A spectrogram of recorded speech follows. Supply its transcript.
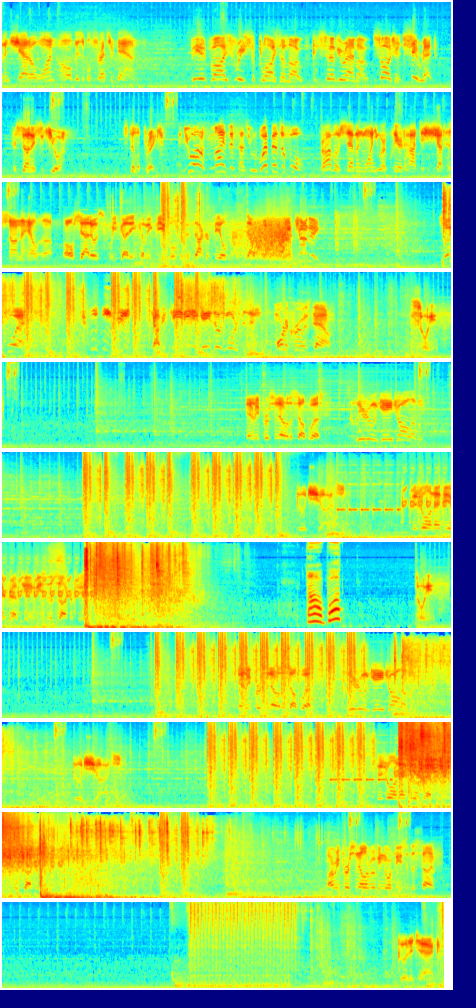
07, Shadow 1. All visible threats are down. Be advised, resupplies are low. Conserve your ammo. Sergeant, sit rep. Hassan is secure. Still a prick. And you are as mindless as your weapons of war. Bravo 7-1, you are cleared hot to shut Hassan the hell up. All shadows, we've got incoming vehicles at the soccer field, southwest. Incoming! Southwest! The football field! Copy. TV, engage those mortar positions. Mortar crew is down. Sweet. Enemy personnel to the southwest. Clear to engage all of them. Good shots. Visual on anti-aircraft team east of the soccer field. Oh, what? Sweet. Enemy personnel to the southwest. Clear to engage all of them. Good shots. Visual on anti-aircraft team east soccer field. Army personnel are moving northeast at this time. Good attack.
